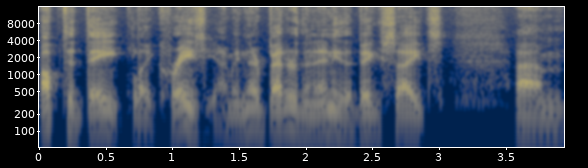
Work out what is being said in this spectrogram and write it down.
up to date like crazy. I mean, they're better than any of the big sites. Um,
